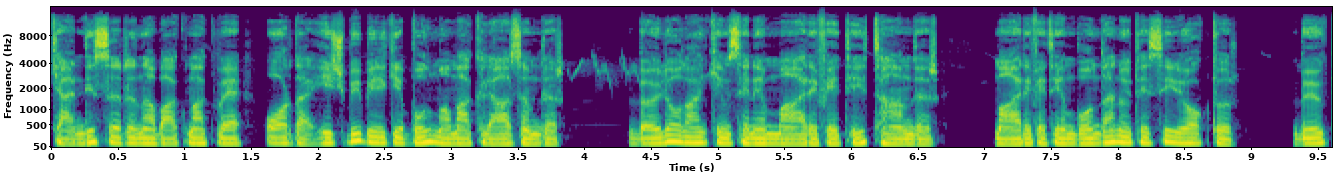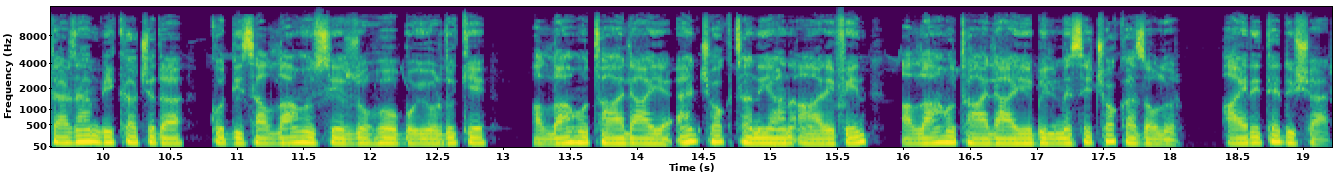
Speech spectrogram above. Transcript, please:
kendi sırrına bakmak ve orada hiçbir bilgi bulmamak lazımdır. Böyle olan kimsenin marifeti tamdır. Marifetin bundan ötesi yoktur. Büyüklerden birkaçı da Kuddisallahu sirruhu buyurdu ki, Allahu Teala'yı en çok tanıyan arifin Allahu Teala'yı bilmesi çok az olur. Hayrete düşer,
